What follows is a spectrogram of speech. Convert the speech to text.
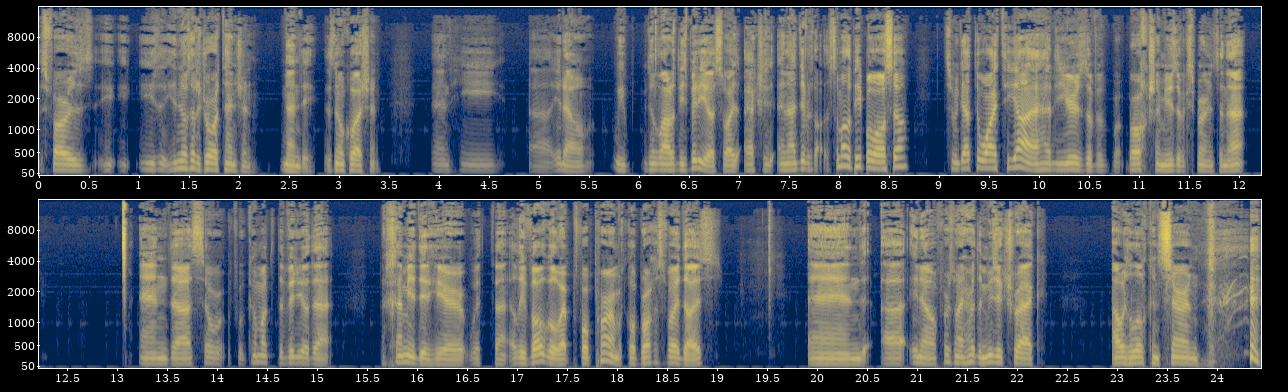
as far as he he's, he knows how to draw attention. Mendy, there's no question, and he, uh, you know, we did a lot of these videos. So I actually and I did with some other people also. so we got the YTI. I had years of Baruch Hashem years of experience in that, and uh, so if we come up to the video that Chemia did here with uh, Eli Vogel right before Purim, it's called Brachas V'Hodos. And uh, you know, first when I heard the music track, I was a little concerned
